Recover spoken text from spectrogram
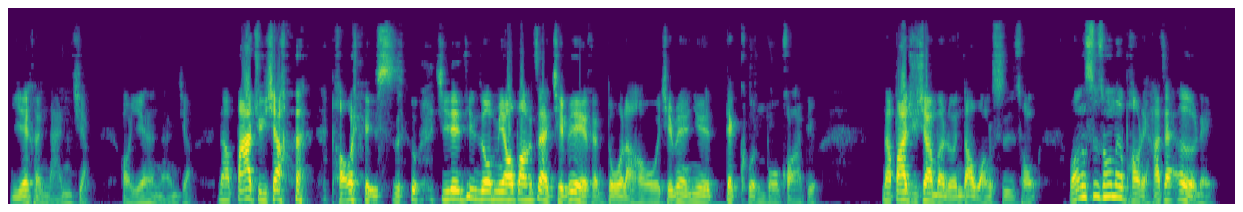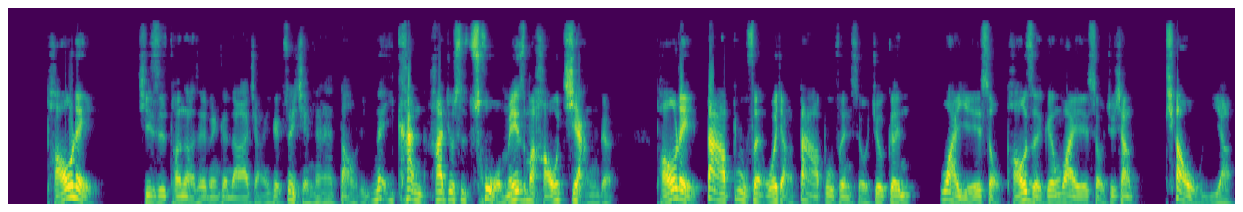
也很难讲，哦，也很难讲。那八局下 跑垒失误，今天听说喵帮在前面也很多了哈。我前面因为被捆波垮掉。那八局下半轮到王思聪，王思聪那个跑垒他在二垒跑垒，其实团长这边跟大家讲一个最简单的道理，那一看他就是错，没什么好讲的。跑垒大部分我讲大部分时候就跟外野手跑者跟外野手就像跳舞一样，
